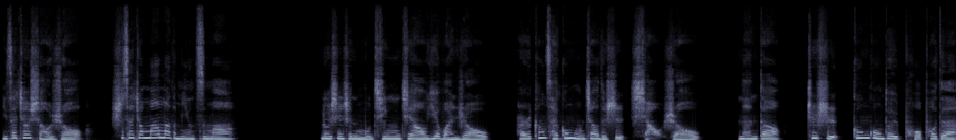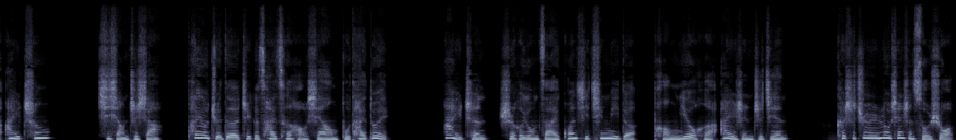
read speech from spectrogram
你在叫小柔，是在叫妈妈的名字吗？”陆先生的母亲叫叶婉柔，而刚才公公叫的是小柔，难道这是公公对婆婆的爱称？细想之下，他又觉得这个猜测好像不太对。爱称适合用在关系亲密的朋友和爱人之间，可是据陆先生所说。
